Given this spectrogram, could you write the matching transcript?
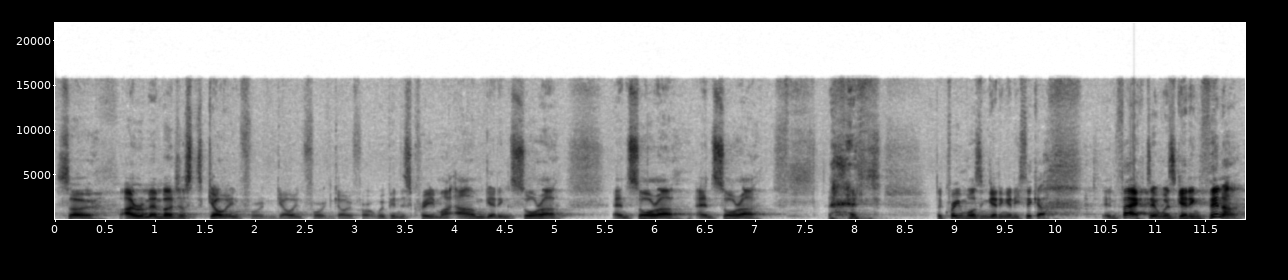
So I remember just going for it and going for it and going for it, whipping this cream, my arm getting sorer and sorer and sorer. the cream wasn't getting any thicker. In fact, it was getting thinner.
